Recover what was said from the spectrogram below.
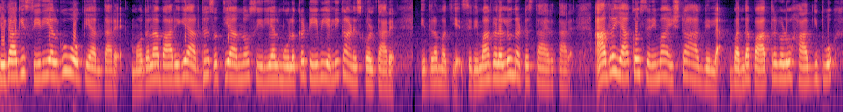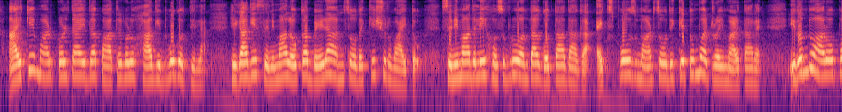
ಹೀಗಾಗಿ ಸೀರಿಯಲ್ಗೂ ಓಕೆ ಅಂತಾರೆ. ಮೊದಲ ಬಾರಿಗೆ ಅರ್ಧ ಸತ್ಯ ಅನ್ನೋ ಸೀರಿಯಲ್ ಮೂಲಕ ಟಿವಿಯಲ್ಲಿ ಕಾಣಿಸ್ಕೊಳ್ತಾರೆ. ಇದರ ಮಧ್ಯೆ ಸಿನಿಮಾಗಳಲ್ಲೂ ನಟಿಸ್ತಾ ಇರ್ತಾರೆ. ಆದರೆ ಯಾಕೋ ಸಿನಿಮಾ ಇಷ್ಟ ಆಗಲಿಲ್ಲ. ಬಂದ ಪಾತ್ರಗಳು ಹಾಗಿದ್ವೋ, ಆಯ್ಕೆ ಮಾಡ್ಕೊಳ್ತಾ ಇದ್ದ ಪಾತ್ರಗಳು ಹಾಗಿದ್ವೋ ಗೊತ್ತಿಲ್ಲ. ಹೀಗಾಗಿ ಸಿನಿಮಾ ಲೋಕ ಬೇಡ ಅನ್ಸೋದಕ್ಕೆ ಶುರುವಾಯಿತು. ಸಿನಿಮಾದಲ್ಲಿ ಹೊಸಬ್ರು ಅಂತ ಗೊತ್ತಾದಾಗ ಎಕ್ಸ್ಪೋಸ್ ಮಾಡಿಸೋದಕ್ಕೆ ತುಂಬ ಟ್ರೈ ಮಾಡ್ತಾರೆ. ಇದೊಂದು ಆರೋಪ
